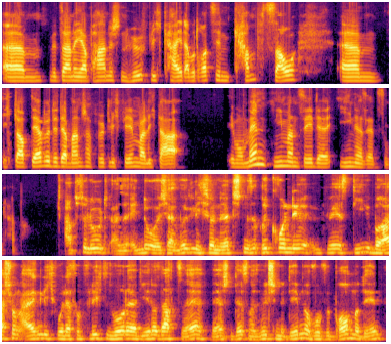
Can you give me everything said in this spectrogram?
ähm, mit seiner japanischen Höflichkeit, aber trotzdem Kampfsau. Ähm, ich glaube, der würde der Mannschaft wirklich fehlen, weil ich da im Moment niemand sehe, der ihn ersetzen kann. Absolut. Also Endo ist ja wirklich schon in der letzten Rückrunde gewesen, die Überraschung eigentlich, wo der verpflichtet wurde, hat jeder gedacht, so, hey, wer ist denn das? Was willst du mit dem noch? Wofür brauchen wir den?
